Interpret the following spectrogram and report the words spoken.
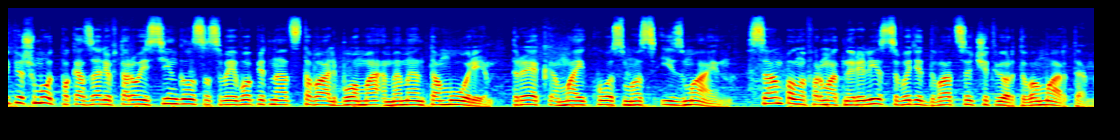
Депешмот показали второй сингл со своего 15-го альбома «Memento Mori», трек «My Cosmos Is Mine». Сам полноформатный релиз выйдет 24 марта.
